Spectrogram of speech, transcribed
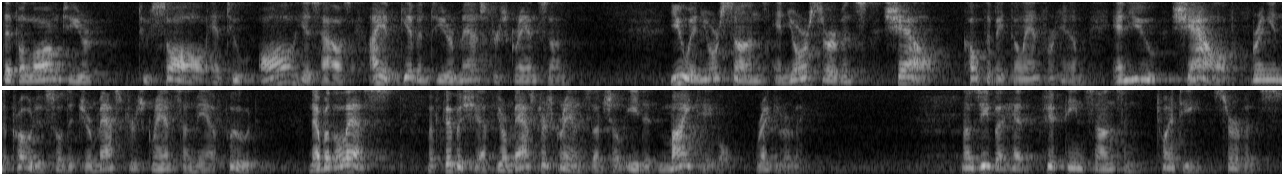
that belong to your to Saul and to all his house I have given to your master's grandson. You and your sons and your servants shall cultivate the land for him. And you shall bring in the produce so that your master's grandson may have food. Nevertheless, Mephibosheth, your master's grandson, shall eat at my table regularly. Now Ziba had fifteen sons and twenty servants.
